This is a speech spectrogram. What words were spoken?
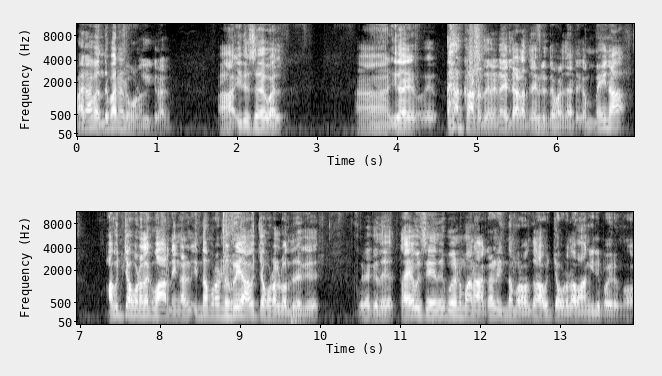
மரம் வந்து பன்னெண்டு பவுனுக்கு விற்கிறேன் இது சேவல். இதை காட்டுறது வேணால் எல்லா இடத்துலையும் இருக்கிற மாதிரி தான் இருக்கும். மெயினாக அவிச்ச குடலுக்கு வாரணிங்கள். இந்த முறை நிறைய அவிச்ச குடல் வந்திருக்கு. இருக்குது. தயவு செய்து வேணுமானாக்கள் இந்த முறை வந்து அவிச்ச உடலை வாங்கிட்டு போயிருங்கோ.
